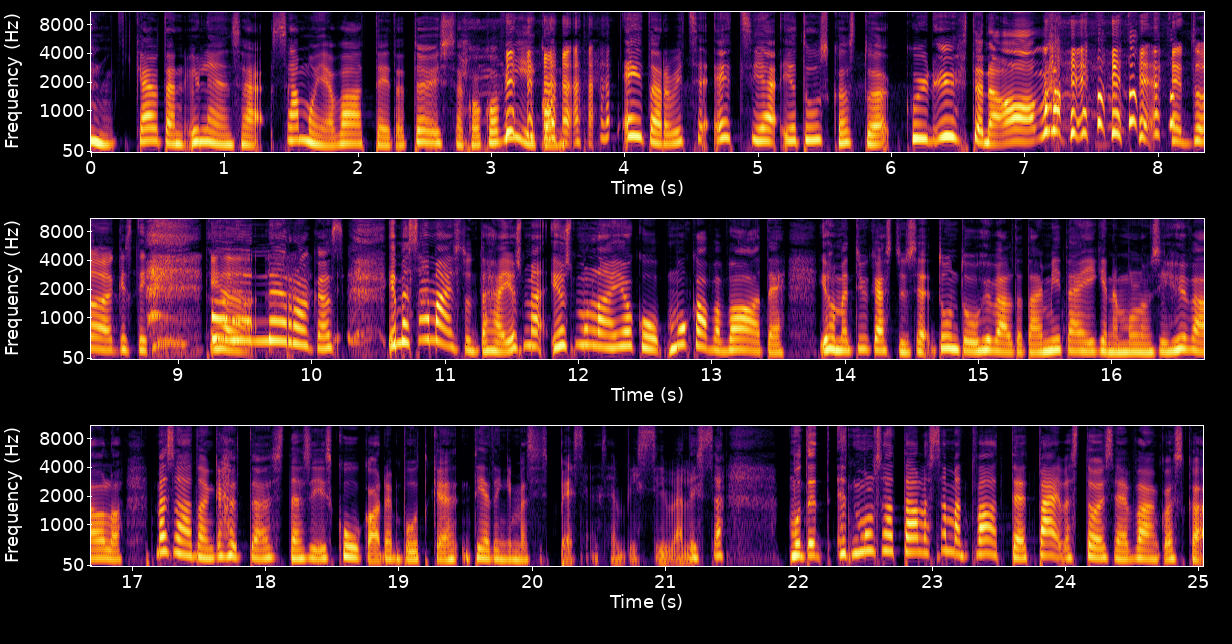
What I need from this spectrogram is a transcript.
käytän yleensä samoja vaatteita töissä koko viikon. Ei tarvitse etsiä ja tuskastua kuin yhtenä aamuna. Tuo on oikeasti ihan, on nerokas. Ja mä samaistun tähän. Jos, mä, jos mulla on joku mukava vaate, johon mä tykästyn, se tuntuu hyvältä tai mitä ikinä, mulla on siinä hyvä olo. Mä saatan käyttää sitä siis kuukauden putkeen. Tietenkin mä siis pesen sen vissiin välissä. Mutta et, et mulla saattaa olla samat vaatteet päivästä toiseen vaan, koska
